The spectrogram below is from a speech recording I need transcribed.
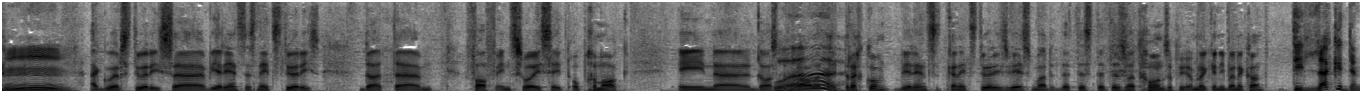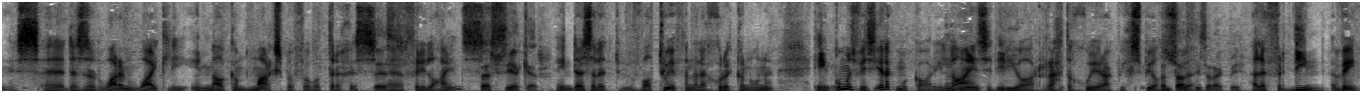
Mm. Ek hoor stories uh weer eens, dis net stories dat ehm um, Faf en Soys het opgemaak en uh daar's Wow. gevra dat hy terugkom. Weer eens, dit kan net stories wees, maar dit is dit is wat gons op die oomblik in die binnekant. Die lekker ding is, uh dis dat Warren Whiteley en Malcolm Marx byvoorbeeld terug is Dis uh, vir die Lions. Verseker. En dis hulle wel twee van hulle groot kanonne. En kom ons wees eerlik mekaar, die Lions het hierdie jaar regtig goeie rugby gespeel. Fantastiese rugby. So, hulle verdien 'n wen.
